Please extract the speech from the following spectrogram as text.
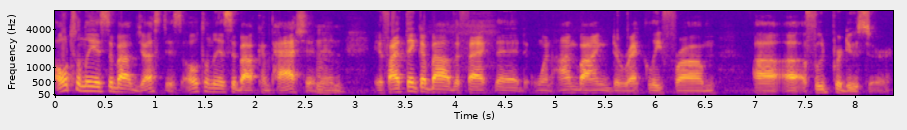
ultimately it's about justice. Ultimately it's about compassion. Mm-hmm. And if I think about the fact that when I'm buying directly from uh, a food producer,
